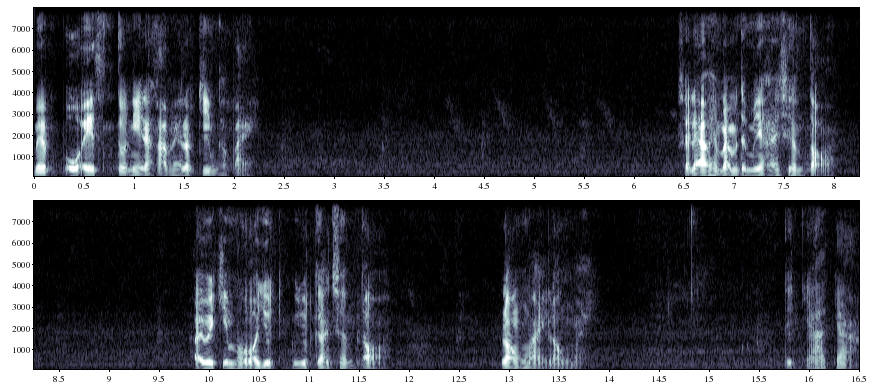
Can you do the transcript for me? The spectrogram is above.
เว็บ OS ตัวนี้นะครับ ให้เราจิ้มเข้าไป เสร็จแล้วเห็นไหมมันจะมีให้เชื่อมต่อไอ้ไปกิมผมว่าหยุดหยุดการเชื่อมต่อ ลองใหม่ลองใหม่ ติดยากยาก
